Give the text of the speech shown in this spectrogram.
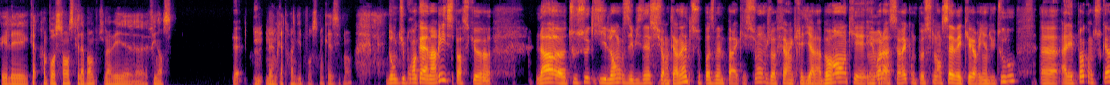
et les 80%, c'était la banque qui m'avait euh, financé. Même 90% quasiment. Donc tu prends quand même un risque parce que là, euh, tous ceux qui lancent des business sur Internet se posent même pas la question, je dois faire un crédit à la banque. Et, et Mm. voilà, c'est vrai qu'on peut se lancer avec euh, rien du tout. Euh, à l'époque, en tout cas,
